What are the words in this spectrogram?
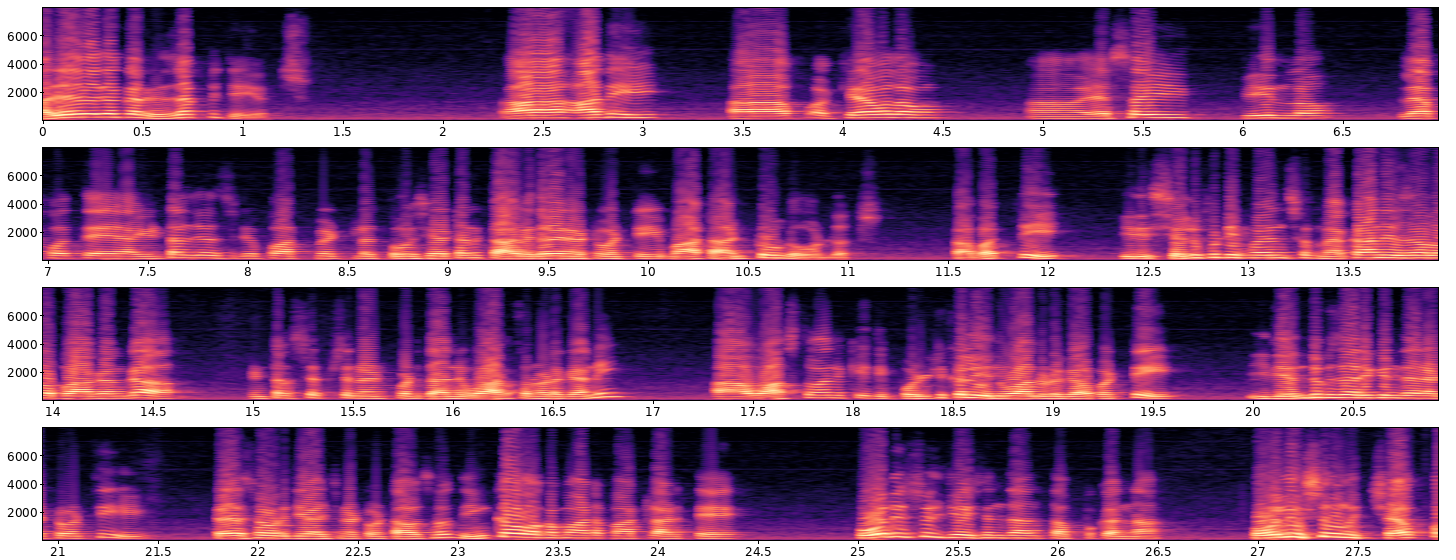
అదే విధంగా రిజెక్ట్ చేయొచ్చు. అది కేవలం ఎస్ఐ లో లేకపోతే ఇంటెలిజెన్స్ డిపార్ట్మెంట్లో ఆ విధమైనటువంటి మాట అంటుండు ఉండొచ్చు కాబట్టి ఇది సెల్ఫ్ డిఫెన్స్ మెకానిజంలో భాగంగా ఇంటర్సెప్షన్ అనేటువంటి దాన్ని వాడుతున్నాడు కానీ ఆ వాస్తవానికి ఇది పొలిటికల్ ఇన్వాల్వ్డ్ కాబట్టి ఇది ఎందుకు జరిగింది అనేటువంటి ట్రేస్ అవుట్ చేయాల్సినటువంటి అవసరం ఉంది. ఇంకా ఒక మాట మాట్లాడితే పోలీసులు చేసిన దాని తప్పు కన్నా పోలీసులను చెప్ప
